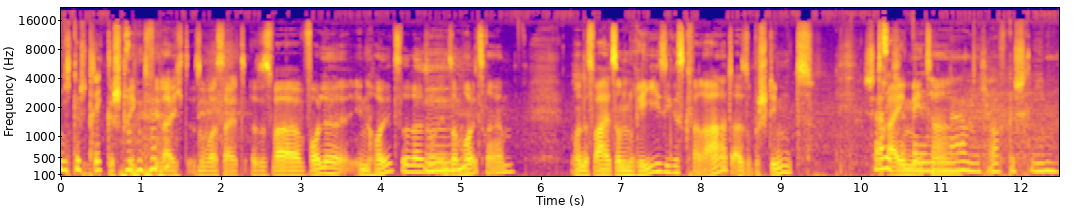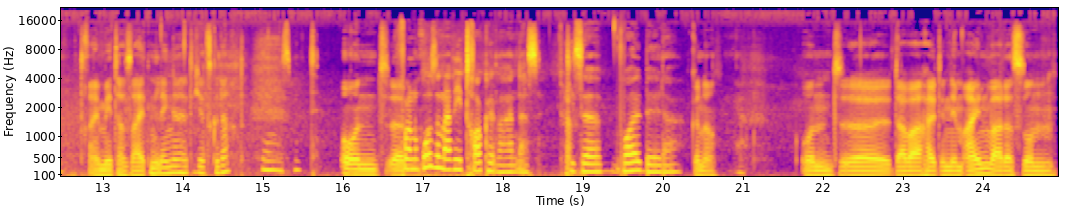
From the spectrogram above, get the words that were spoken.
Nicht gestrickt. gestrickt vielleicht, sowas halt. Also es war Wolle in Holz oder so, in so einem Mhm. Holzrahmen. Und es war halt so ein riesiges Quadrat, also bestimmt Schade, Drei ich Meter. den Namen nicht aufgeschrieben. drei Meter Seitenlänge, hätte ich jetzt gedacht. Irgendwas mit Und ähm, Von Rosemarie Trockel waren das. Ja. Diese Wollbilder. Genau. Ja. Und äh, da war halt in dem einen war das so ein,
